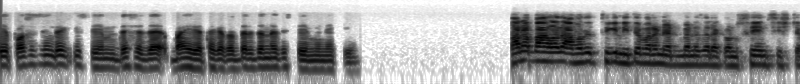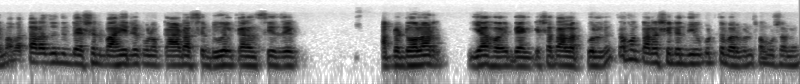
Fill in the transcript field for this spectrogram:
এই প্রসেসিংটা কি সেম দেশে বাইরে থাকে তাদের জন্য কি সেমই নাকি? তারা বাংলাদেশ আমাদের থেকে নিতে পারেন ad manager account same system আবার তারা যদি দেশের বাইরে কোনো কার্ড আছে ডুয়েল কারেন্সি যে আপনার ডলার ইয়া হয় ব্যাংকের সাথে আলাপ করলে তখন তারা সেটা দিয়েও করতে পারবেন সমস্যা নেই।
